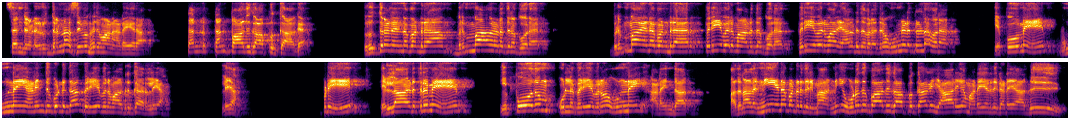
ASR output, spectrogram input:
சென்ற ருத்ரனா சிவபெருமான் அடையறா. தன் தன் பாதுகாப்புக்காக. ருத்ரன் என்ன பண்றான் பிரம்மாவின் இடத்துல போறார். பிரம்மா என்ன பண்றார்? பெரிய பெருமாள் இடத்துல போறார். பெரிய பெருமாள் யார் இடத்துல வரார் உன்னிடத்துல தான் வரார். எப்பவுமே உன்னை அணிந்து கொண்டுதான் பெரிய பெருமாள் இருக்கார் இல்லையா? இல்லையா? இப்படி எல்லா இடத்துலயுமே எப்போதும் உள்ள பெரிய பெருமாள் உன்னை அடைந்தார். அதனால நீ என்ன பண்ற தெரியுமா? நீ உனது பாதுகாப்புக்காக யாரையும் அடையிறது கிடையாது.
